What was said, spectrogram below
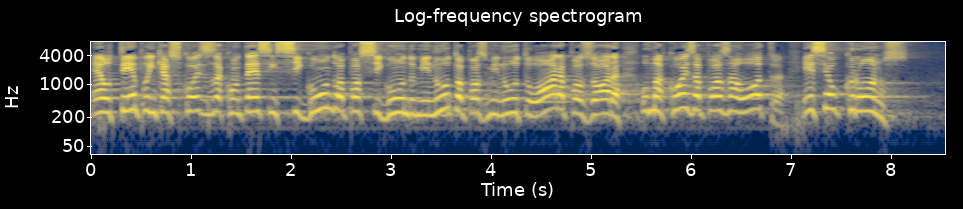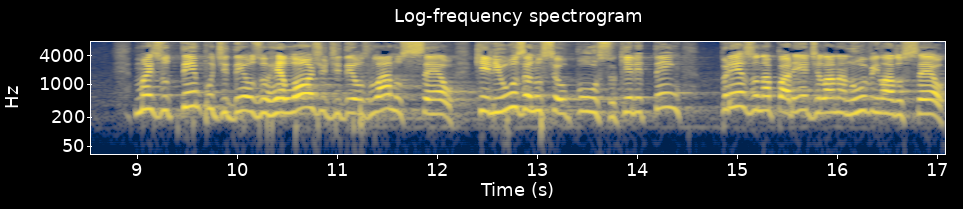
É o tempo em que as coisas acontecem segundo após segundo, minuto após minuto, hora após hora, uma coisa após a outra. Esse é o Cronos. Mas o tempo de Deus, o relógio de Deus lá no céu, que ele usa no seu pulso, que ele tem preso na parede lá na nuvem lá do céu,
